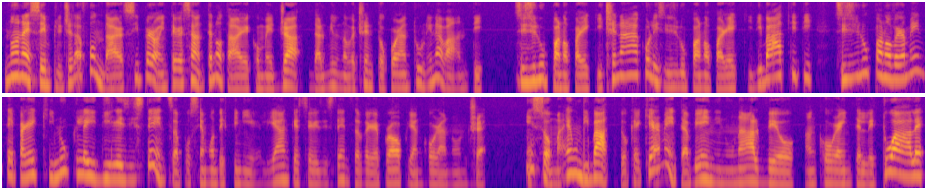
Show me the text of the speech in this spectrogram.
non è semplice da fondarsi, però è interessante notare come già dal 1941 in avanti si sviluppano parecchi cenacoli, si sviluppano parecchi dibattiti, si sviluppano veramente parecchi nuclei di resistenza, possiamo definirli, anche se resistenza vera e propria ancora non c'è. Insomma, è un dibattito che chiaramente avviene in un alveo ancora intellettuale,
